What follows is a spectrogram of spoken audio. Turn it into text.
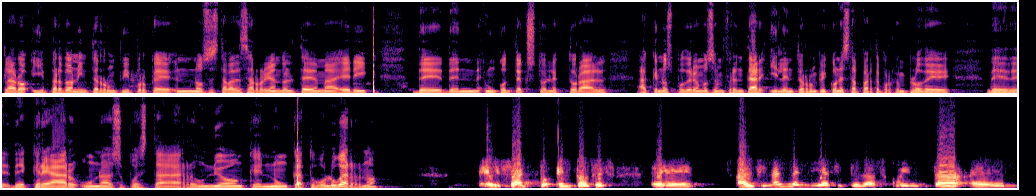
Claro, y perdón, interrumpí porque nos estaba desarrollando el tema, Eric, de, un contexto electoral a qué nos podríamos enfrentar y le interrumpí con esta parte, por ejemplo, de, de crear una supuesta reunión que nunca tuvo lugar, ¿no? Exacto, entonces, eh, al final del día, si te das cuenta, eh,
